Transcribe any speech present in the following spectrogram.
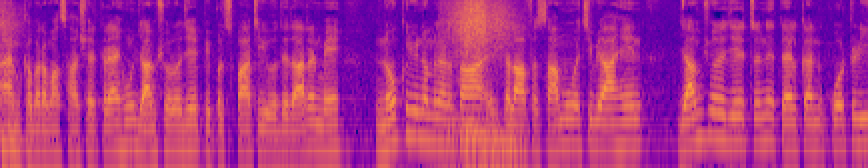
अहम ख़बर मां सां शेयर करिया आहियूं जामशोर जे पीपल्स पार्टी उहिदेदारनि में नौकिरियूं न मिलण तां इख़्तिलाफ़ साम्हूं अची विया आहिनि जामशोर जे टिनि तहलकनि कोटड़ी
